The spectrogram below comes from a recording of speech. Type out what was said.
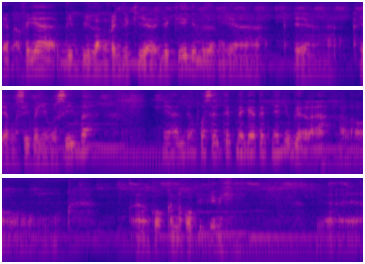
Ya tapi ya dibilang rezeki ya rezeki dibilang ya ya ya musibah ya musibah. Ya ada positif negatifnya juga lah kalau uh, kok kena covid ini. Ya, ya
